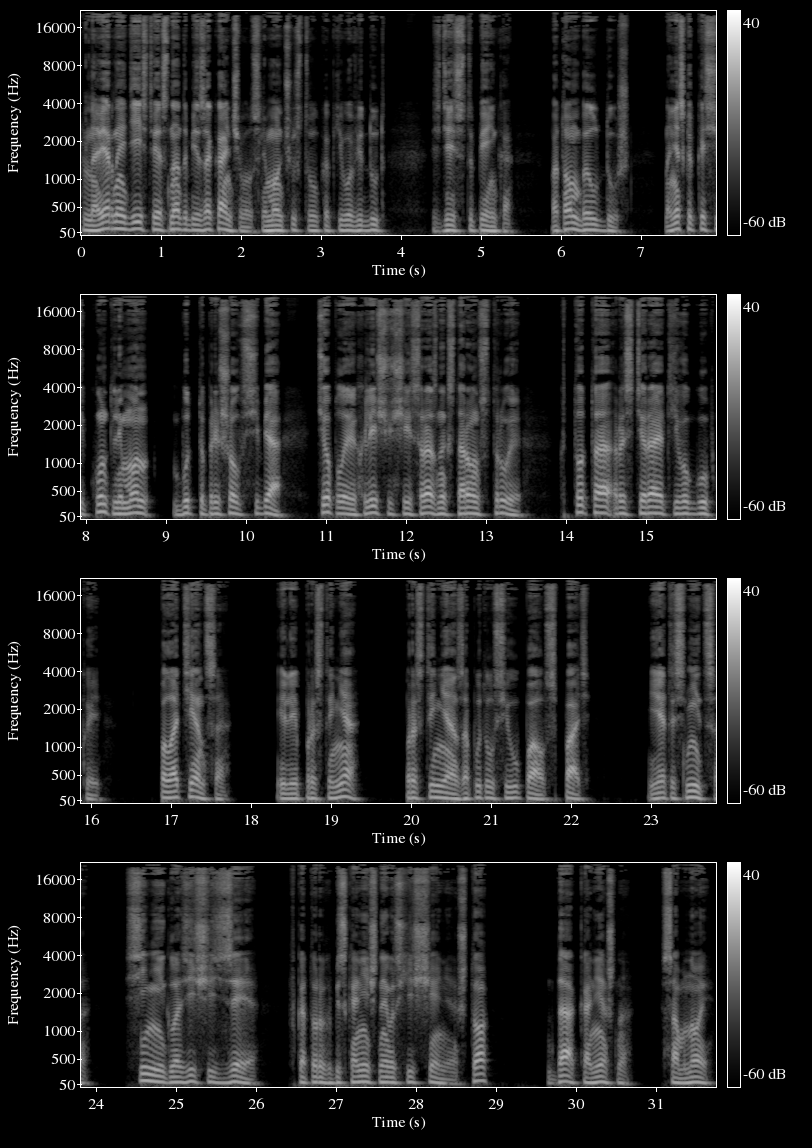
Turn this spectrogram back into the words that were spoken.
Наверное, действие снадобья заканчивалось. Лимон чувствовал, как его ведут. Здесь ступенька. Потом был душ. На несколько секунд Лимон будто пришел в себя — теплые, хлещущие с разных сторон струи. Кто-то растирает его губкой. Полотенце. Или простыня. Простыня, запутался и упал, спать. И это снится. Синие глазищи Зея, которых бесконечное восхищение. Что? Да, конечно, со мной.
